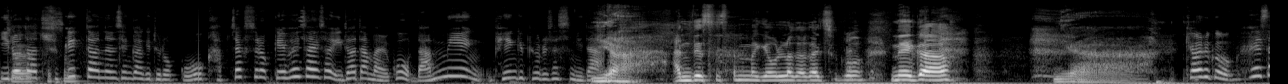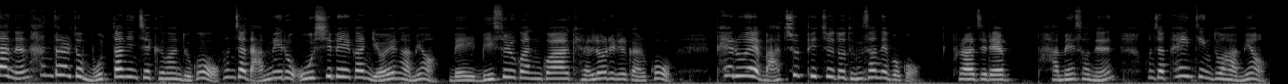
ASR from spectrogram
이러다 죽겠다는 생각이 들었고 갑작스럽게 회사에서 일하다 말고 남미행 비행기표를 샀습니다. 이야 안데스 산맥에 올라가가지고 내가 이야 결국 회사는 한 달도 못 다닌 채 그만두고 혼자 남미로 50일간 여행하며 매일 미술관과 갤러리를 가고 페루의 마추픽추도 등산해보고 브라질의 밤에서는 혼자 painting도 하며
